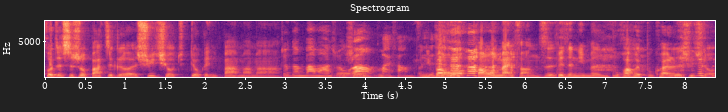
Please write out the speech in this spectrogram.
或者是说把这个需求就丢给你爸爸妈妈，就跟爸妈说我要买房子，你帮我 帮我买房子，变成你们不花会不快乐的需求，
